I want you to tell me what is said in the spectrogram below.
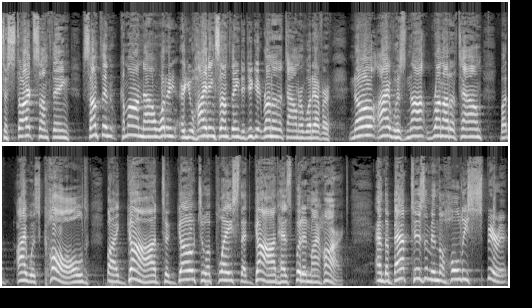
to start something. Something, come on now, what are you, are you hiding something? Did you get run out of town or whatever? No, I was not run out of town, but I was called by God to go to a place that God has put in my heart. And the baptism in the Holy Spirit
